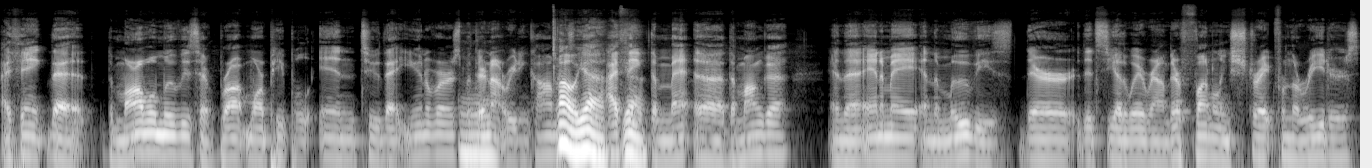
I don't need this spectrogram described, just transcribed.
I think that the Marvel movies have brought more people into that universe, but they're Mhm. not reading comics. oh yeah, I think the ma- uh, the manga and the anime and the movies, they're it's the other way around. They're funneling straight from the readers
